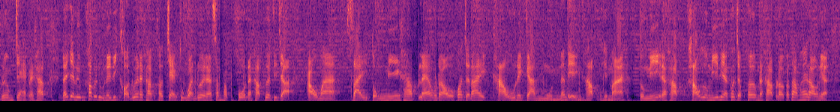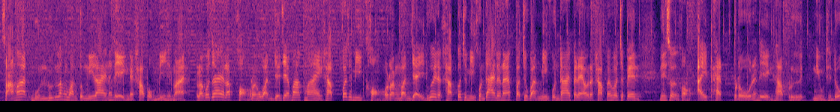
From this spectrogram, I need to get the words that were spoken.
เริ่มแจกนะครับและอย่าลืมเข้าไปดูใน Discord ด้วยนะครับเขาแจกทุกวันด้วยนะสำหรับโค้ดนะครับเพื่อที่จะเอามา ใส่ตรงนี้ครับ แล้วเราก็จะได้เขาในการหมุนนั่นเองครับ เห็นไหมตรงนี้นะครับเขาตรงนี้เนี่ยก็จะเพิ่มนะครับ เราก็ทำให้เราเนี่ยสามารถหมุนลุ้นรางวัลตรงนี้ได้นั่นเองนะครับผมนี่เห็นไหมเราก็จะได้รับของรางวัลเยอะแยะมากมายครับก็จะมีของรางวัลใหญ่ด้วยนะครับก็จะมีคนได้แล้วนะ ปัจจุบันมีคนได้ไปแล้วนะครับไม่ว่าจะเป็นในส่วนของ iPad Pro นั่นเองครับหรือ Nintendo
